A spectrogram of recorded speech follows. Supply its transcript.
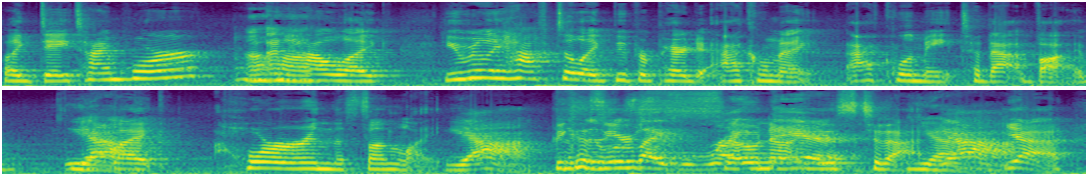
like daytime horror and Uh-huh. how like you really have to like be prepared to acclimate acclimate to that vibe. Yeah. Like horror in the sunlight. Yeah, Because you're was, like so right not there. used to that. Yeah. Yeah. Yeah.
